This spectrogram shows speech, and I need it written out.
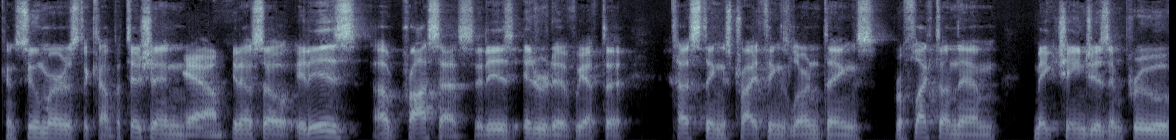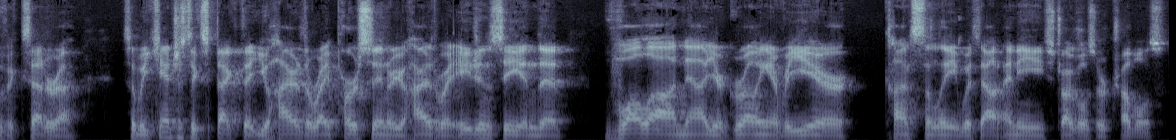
consumers, the competition. Yeah. You know, so it is a process. It is iterative. We have to test things, try things, learn things, reflect on them, make changes, improve, et cetera. So we can't just expect that you hire the right person or you hire the right agency and that voila, now you're growing every year constantly without any struggles or troubles.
